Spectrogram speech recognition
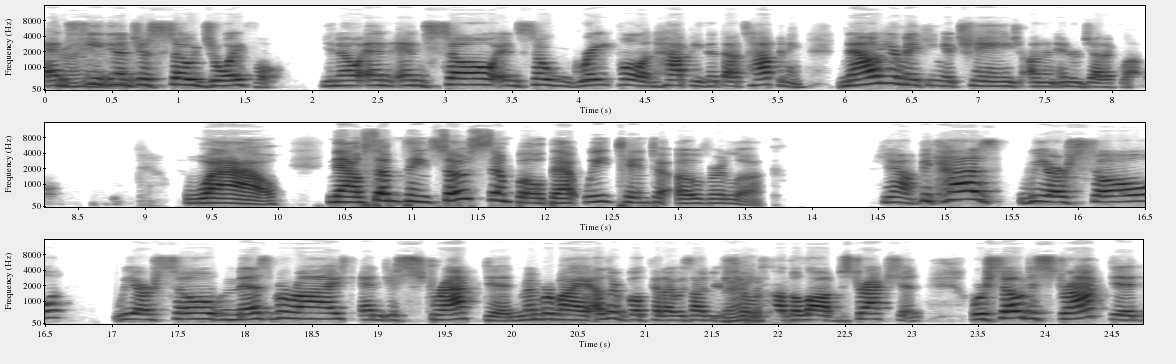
and right. see them just so joyful you know and and so and so grateful and happy that that's happening now you're making a change on an energetic level Wow. Now, something so simple that we tend to overlook. Yeah, because we are so we are so mesmerized and distracted. Remember my other book that I was on your right. show was called The Law of Distraction. We're so distracted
